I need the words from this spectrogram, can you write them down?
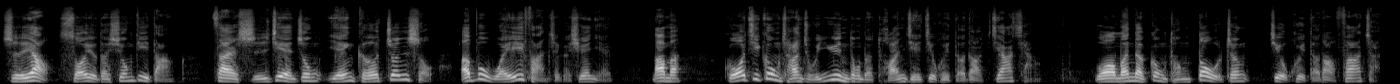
只要所有的兄弟党在实践中严格遵守而不违反这个宣言，那么。国际共产主义运动的团结就会得到加强，我们的共同斗争就会得到发展。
